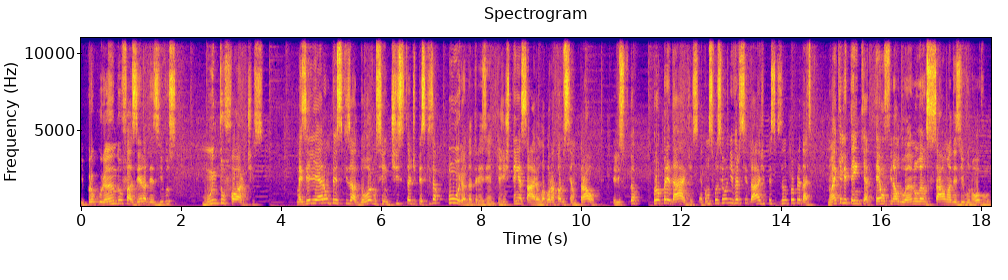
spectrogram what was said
e procurando fazer adesivos muito fortes. Mas ele era um pesquisador, um cientista de pesquisa pura da 3M, que a gente tem essa área, o laboratório central, ele estuda propriedades. É como se fosse uma universidade pesquisando propriedades. Não é que ele tem que até o final do ano lançar um adesivo novo.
